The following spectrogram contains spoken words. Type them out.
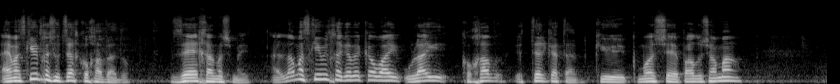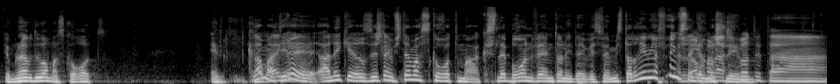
אני מסכים איתך שהוא צריך כוכב לידו. זה חד משמעית. אני לא מסכים איתך לגבי קוואי, אולי כוכב יותר קטן. כי כמו שפרדוש אמר, הם לא עמדו במשכורות. למה? תראה, הלייקרס יש להם שתי משכורות מקס, לברון ואנטוני דייוויס, והם מסתדרים יפה עם סגל משלים. אתה לא יכול להשוות את ה...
